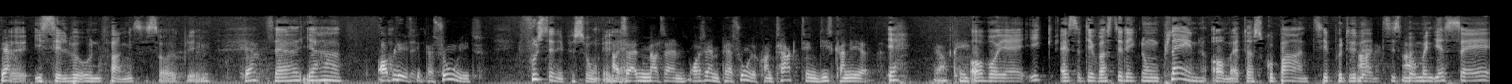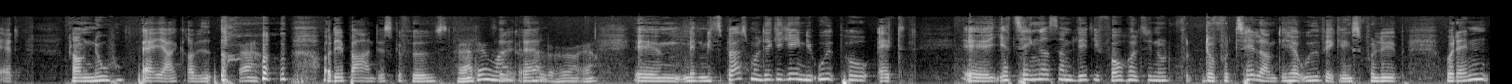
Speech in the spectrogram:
ja. øh, i selve undfangelsesøjeblikket. Ja. Så jeg, jeg har Opleves det personligt? Fuldstændig personligt, Altså, ja. altså en, også en personlig kontakt til en diskarneret? Ja. Okay. Og hvor jeg ikke, altså det var slet ikke nogen plan om, at der skulle barn til på det nej, der tidspunkt, nej. men jeg sagde, at om nu er jeg gravid, ja. og det er barn, det skal fødes. Ja, det er jo meget interessant ja. at høre, ja. Øhm, men mit spørgsmål, det gik egentlig ud på, at øh, jeg tænker sådan lidt i forhold til, nu du fortæller om det her udviklingsforløb, hvordan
